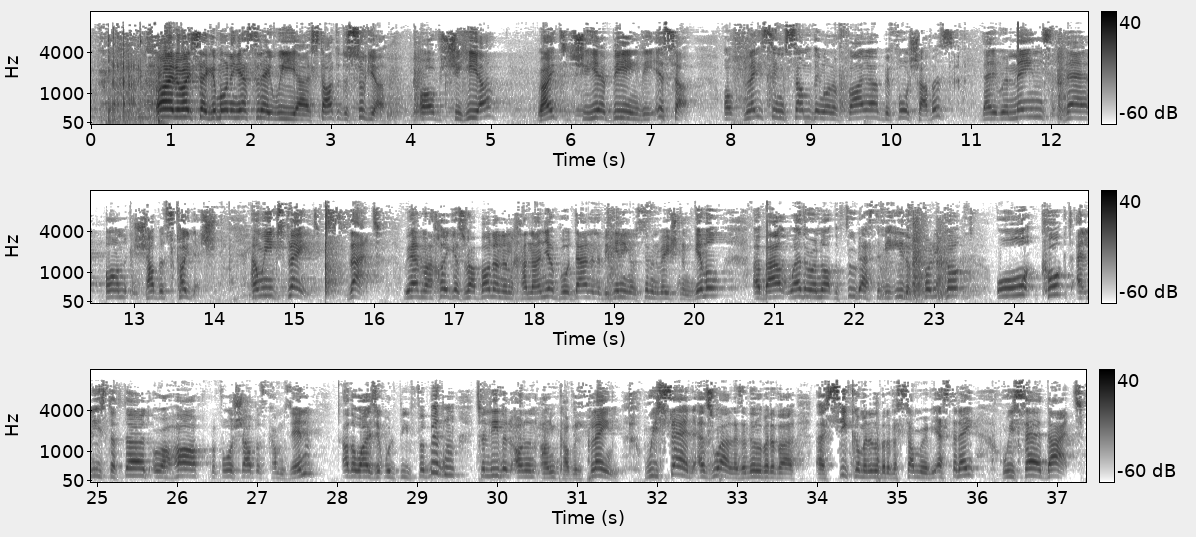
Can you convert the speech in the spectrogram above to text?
All right, I say good morning. Yesterday we uh, started the sugya of shihia, right? Shihia being the issa of placing something on a fire before Shabbos, that it remains there on Shabbos Kodesh. And we explained that we have Machoikas Rabbanan and Chananya brought down in the beginning of Simon Reish and Gimel about whether or not the food has to be either fully cooked or cooked at least a third or a half before Shabbos comes in. Otherwise, it would be forbidden to leave it on an uncovered flame. We said as well, as a little bit of a, a sikum, a little bit of a summary of yesterday, we said that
